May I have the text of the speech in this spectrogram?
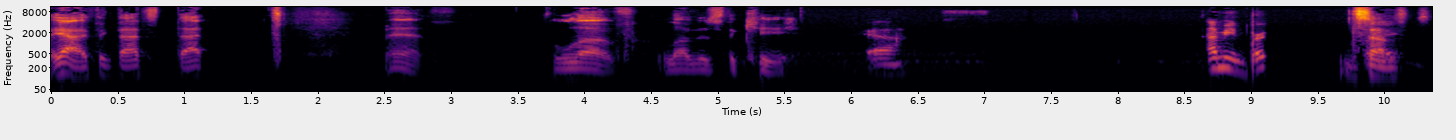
yeah, I think that's that man. Love. Love is the key. Yeah. I mean, vir- It sounds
